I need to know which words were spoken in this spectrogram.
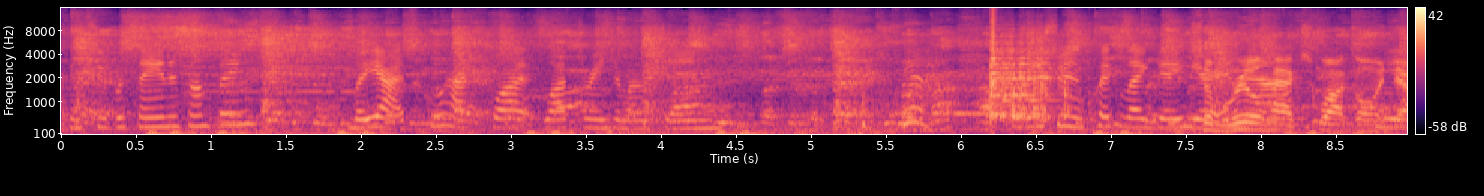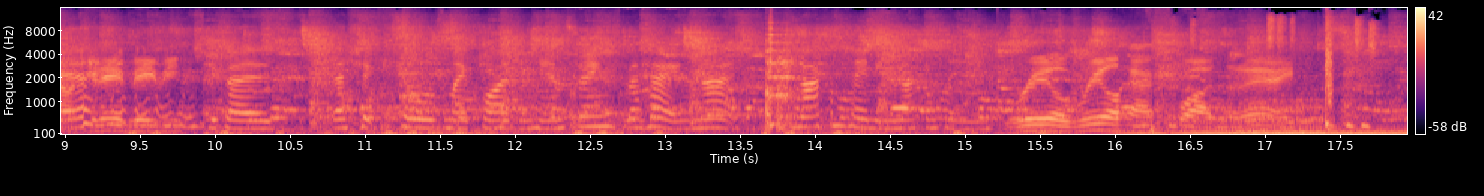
fucking Super Saiyan or something. But yeah, it's cool hack squat. Lots of range of motion. Yeah. We're just doing a quick leg day here. Some real now. hack squat going Yeah. down today, baby. because that shit kills my quads and hamstrings. But hey, I'm not, I'm not complaining. I'm not complaining. Real, real hack squat today.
